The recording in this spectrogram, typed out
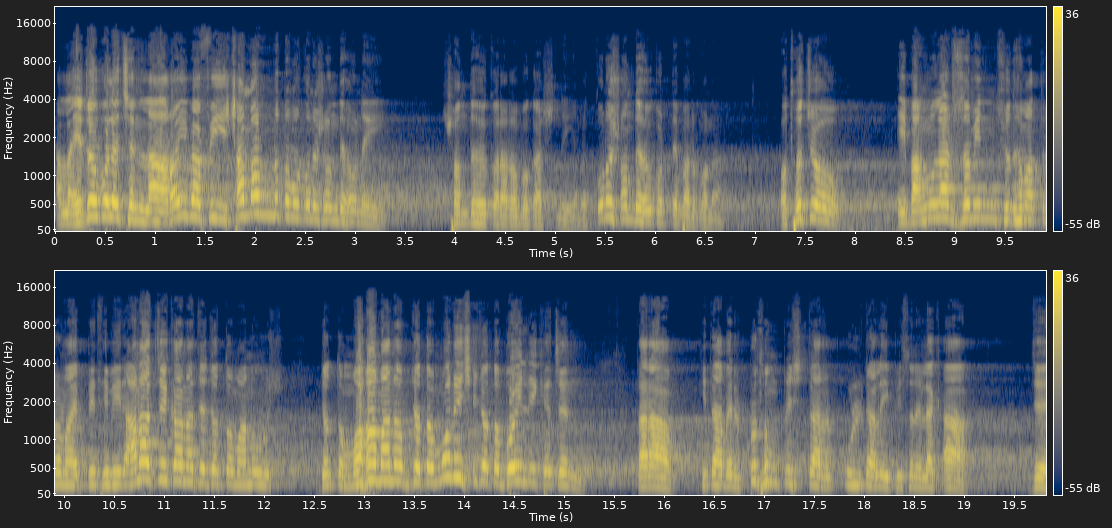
আল্লাহ এটাও বলেছেন, লা রইবাফি সামান্যতম কোনো সন্দেহ নেই। সন্দেহ করার অবকাশ নেই। আমরা কোনো সন্দেহ করতে পারব না। অথচ এই বাংলার জমিন শুধুমাত্র নয়, পৃথিবীর আনাচে কানাচে যত মানুষ যত মহামানব, যত মনীষী, যত বই লিখেছেন, তারা কিতাবের প্রথম পৃষ্ঠার উল্টালেই পিছনে লেখা যে,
